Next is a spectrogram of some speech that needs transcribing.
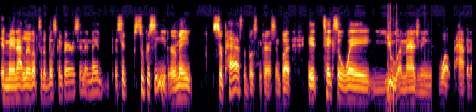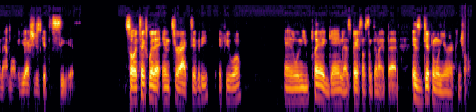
it may not live up to the book's comparison. It may supersede or it may surpass the book's comparison, but it takes away you imagining what happened in that moment. You actually just get to see it. So it takes away that interactivity, if you will. And when you play a game that's based on something like that, it's different when you're in control.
